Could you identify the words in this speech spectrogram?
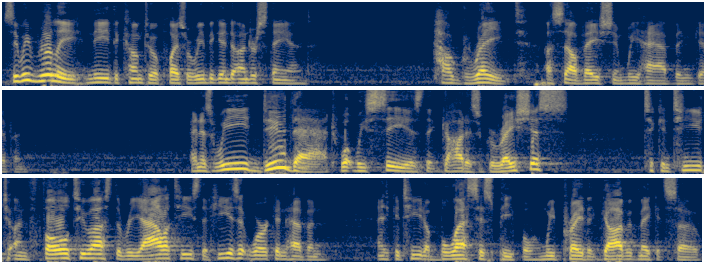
See, we really need to come to a place where we begin to understand how great a salvation we have been given. And as we do that, what we see is that God is gracious to continue to unfold to us the realities that He is at work in heaven and to continue to bless His people. And we pray that God would make it so.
